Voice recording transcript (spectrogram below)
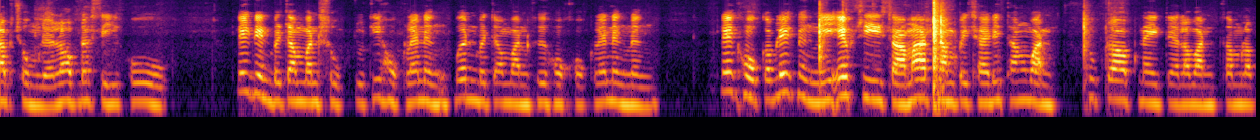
รับชมเหลือรอบละสี่คู่ เลขเด่นประจำวันศุกร์อยู่ที่หกและหนึ่งเบิ้ลประจำวันคือหกหกและหนึ่งหนึ่งเลขหกกับเลขหนึ่งนี้ FC สามารถนำไปใช้ได้ทั้งวันทุกรอบในแต่ละวันสำหรับ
